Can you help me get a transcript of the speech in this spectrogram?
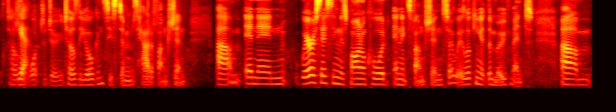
It tells Yeah. it what to do. It tells the organ systems how to function. Um, and then we're assessing the spinal cord and its function. So we're looking at the movement. Um,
